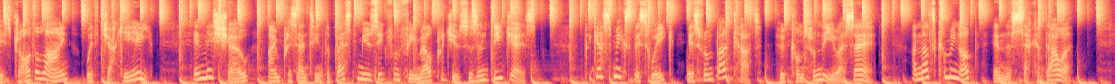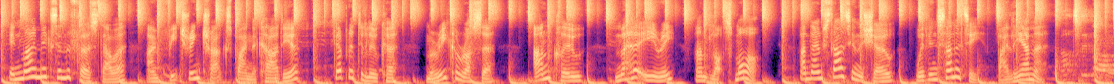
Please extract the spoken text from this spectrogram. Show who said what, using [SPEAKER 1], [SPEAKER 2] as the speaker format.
[SPEAKER 1] is Draw the Line with Jackie E. In this show, I'm presenting the best music from female producers and DJs. The guest mix this week is from Badcat, who comes from the USA, and that's coming up in the second hour. In my mix in the first hour, I'm featuring tracks by Nakadia, Deborah DeLuca, Marika Rossa, Ann Clue, Meher and lots more. And I'm starting the show with Insanity by Liema.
